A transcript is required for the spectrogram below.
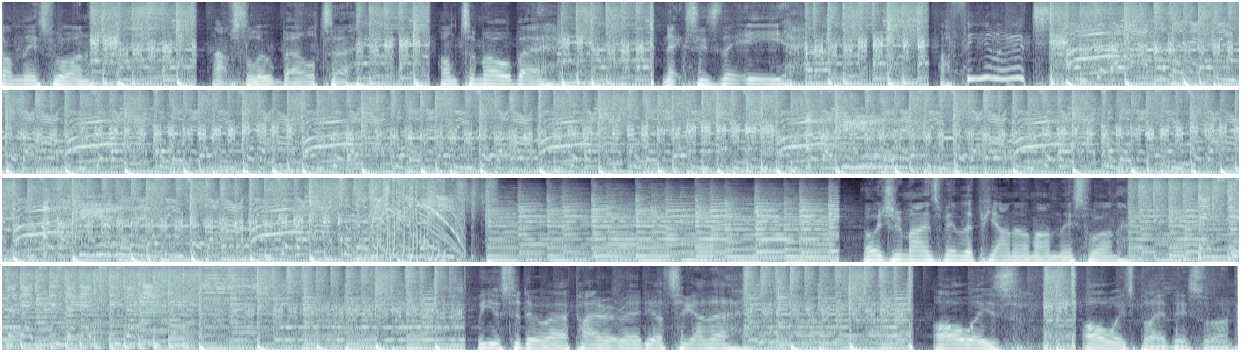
On this one. Absolute belter. On to Moby. Next is the E. I feel it. Always reminds me of the piano man, this one. We used to do uh, pirate radio together. Always, always played this one.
